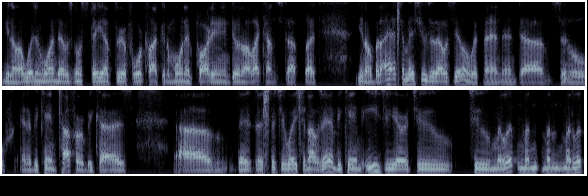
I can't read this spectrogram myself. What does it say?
you know, I wasn't one that was going to stay up three or four o'clock in the morning partying and doing all that kind of stuff. But you know, but I had some issues that I was dealing with, man, and uh, so and it became tougher because um, the the situation I was in became easier to to manip- manip-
